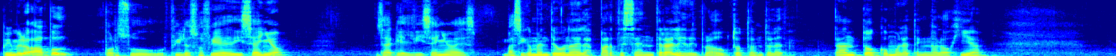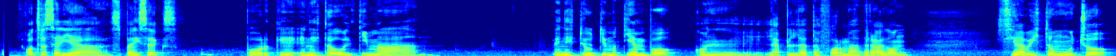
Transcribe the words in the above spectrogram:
primero Apple por su filosofía de diseño, ya que el diseño es básicamente una de las partes centrales del producto, tanto, tanto como la tecnología. Otra sería SpaceX, porque en esta última en este último tiempo con la plataforma Dragon se ha visto mucho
